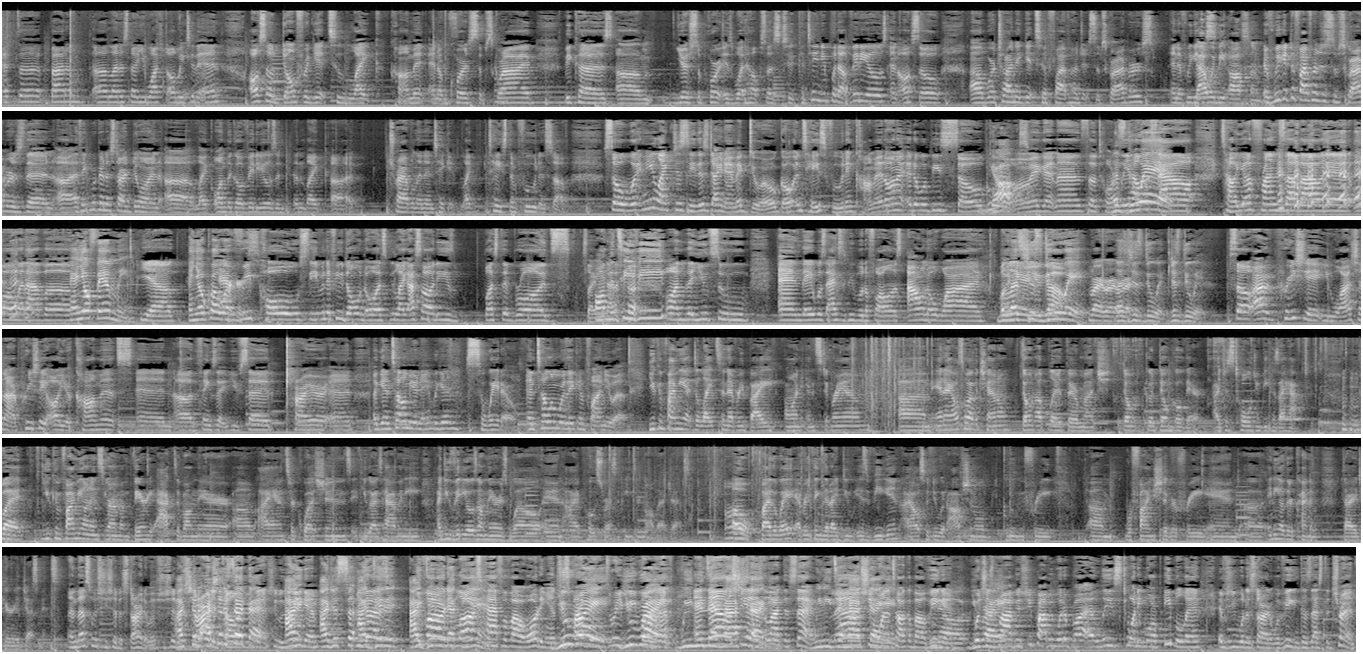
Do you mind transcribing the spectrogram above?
at the bottom. Uh, let us know you watched all the way to the end. Also, don't forget to like, comment, and of course, subscribe because um, your support is what helps us to continue to put out videos, and also um, we're trying to get to 500 subscribers. And if we get That to, would be awesome. if we get to 500 subscribers, then uh, I think we're gonna start doing uh, like on the go videos and, and like uh, traveling and take it like tasting food and stuff. So wouldn't you like to see this dynamic duo go and taste food and comment on it? And it would be so cool. Yes. Oh my goodness! So totally help us out. Tell your friends about it or whatever. and your family yeah, and your and coworkers repost even if you don't know us. Be like, I saw these busted broads. Like, On you the know, TV. on the YouTube, and they was asking people to follow us. I don't know why, but let's just go. do it. Right, right, Let's right. just do it. Just do it. So I appreciate you watching. I appreciate all your comments and uh, the things that you've said prior. And again, tell them your name again, Soweto. and tell them where they can find you at. You can find me at Delights in Every Bite on Instagram, um, and I also have a channel. Don't upload there much. Don't go. Don't go there. I just told you because I have to. but you can find me on Instagram. I'm very active on there. Um, I answer questions if you guys have any. I do videos on there as well, and I post recipes and all that jazz. Oh, by the way, everything that I do is vegan. I also do it optional, gluten free. Um, refined sugar free and uh, any other kind of dietary adjustments. And that's what she should have started with. She should have should I started should have said you that. she was I, vegan. I just I did it. I we've did already it lost half of our audience. You right. Three You right. left. We need and to now she has hashtag a lot to say. We need to now she hashtag want to talk about You vegan, know, which right. is probably she probably would have brought at least twenty more people in if she would have started with vegan because that's the trend.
